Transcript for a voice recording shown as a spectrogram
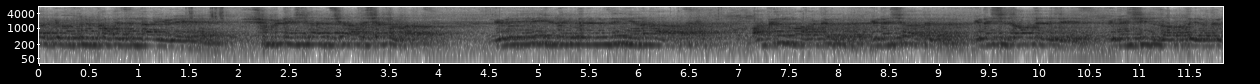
çıkar göğsünün kafesinden yüreğini. Şu güneşten düşen ateşe fırlat. Yüreğini yüreklerimizin yanına at. Akın var akın, güneşe akın. Güneşi zapt edeceğiz. Güneşin zaptı yakın.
